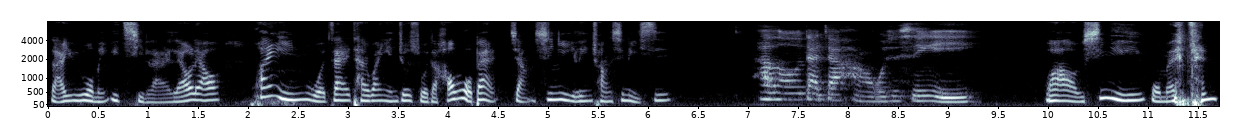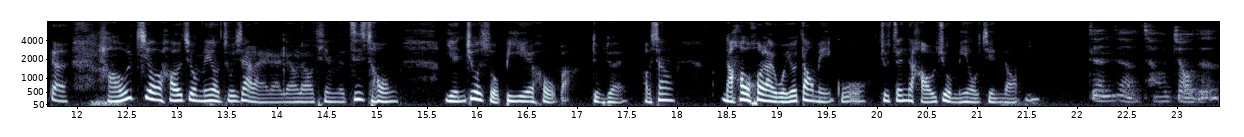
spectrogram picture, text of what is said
来与我们一起来聊聊。欢迎我在台湾研究所的好伙伴蒋心怡临床心理师。Hello，大家好，我是心怡。哇哦，心怡，我们真的好久好久没有坐下来来聊聊天了。自从研究所毕业后吧，对不对？好像，然后后来我又到美国，就真的好久没有见到你。真的超久的，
